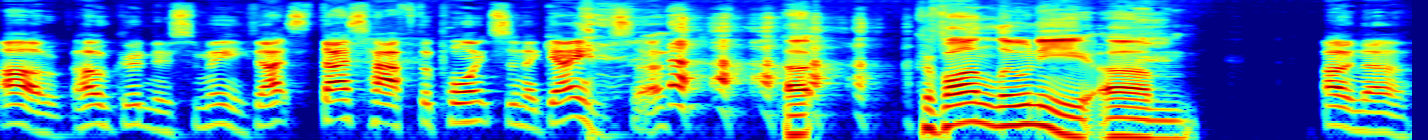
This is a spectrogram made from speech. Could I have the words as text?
Oh, oh goodness me. That's that's half the points in a game, sir. Uh, Kevon Looney, um, oh no.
